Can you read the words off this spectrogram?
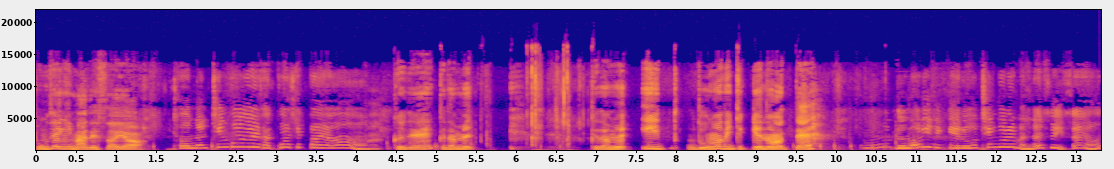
동생이 말했어요. 저는 친구를 갖고. 그래. 그 다음에 그 다음에 이 노노리 집게는 어때? 음, 눈오리 집게로 친구를 만날 수 있어요.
